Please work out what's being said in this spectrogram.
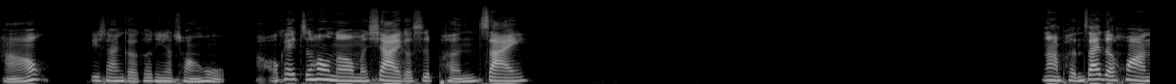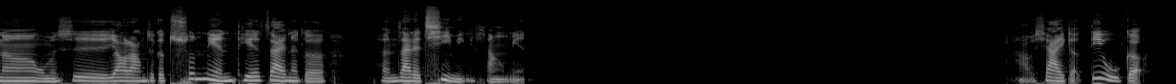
好，第三个客厅的窗户，好，OK 之后呢，我们下一个是盆栽。那盆栽的话呢，我们是要让这个春联贴在那个。盆栽的器皿上面，好，下一个第五个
